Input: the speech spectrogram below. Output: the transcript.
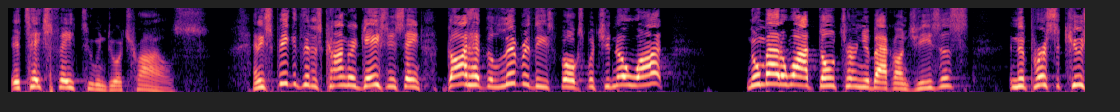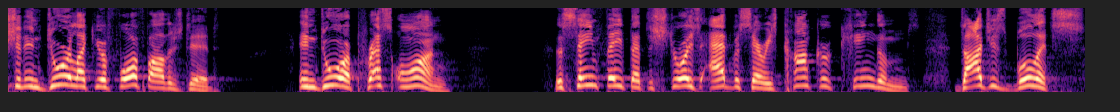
It takes faith to endure trials. And he's speaking to this congregation. He's saying, God had delivered these folks, but you know what? No matter what, don't turn your back on Jesus. In the persecution, endure like your forefathers did. Endure, press on. The same faith that destroys adversaries, conquers kingdoms, dodges bullets,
